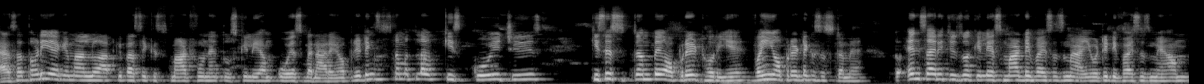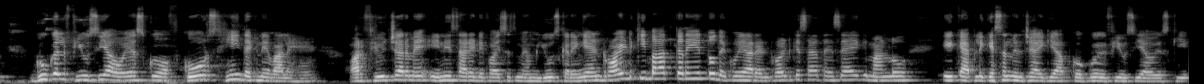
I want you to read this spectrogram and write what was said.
ऐसा थोड़ी है कि मान लो आपके पास एक स्मार्टफ़ोन है तो उसके लिए हम ओएस बना रहे हैं। ऑपरेटिंग सिस्टम मतलब किस कोई चीज़ किसी सिस्टम पे ऑपरेट हो रही है, वही ऑपरेटिंग सिस्टम है। तो इन सारी चीज़ों के लिए स्मार्ट डिवाइसेस में आईओटी डिवाइसेस में हम गूगल फ्यूसिया ओएस को ऑफ़ कोर्स ही देखने वाले हैं। और फ्यूचर में इन्हीं सारे डिवाइसेस में हम यूज़ करेंगे। एंड्रॉयड की बात करें तो देखो यार एंड्रॉयड के साथ ऐसा है कि मान लो एक एप्लीकेशन मिल जाएगी आपको गूगल फ्यूसिया ओएस की,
